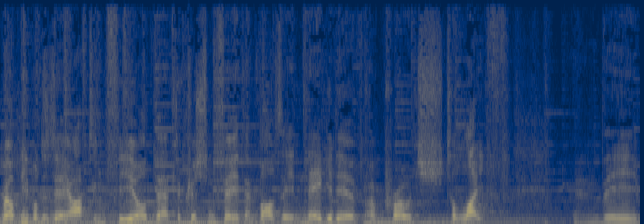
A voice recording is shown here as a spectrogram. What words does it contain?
Well, people today often feel that the Christian faith involves a negative approach to life. And they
